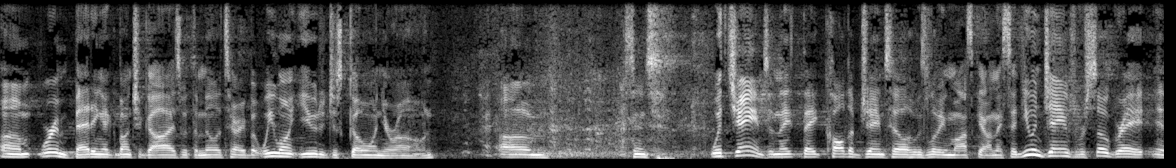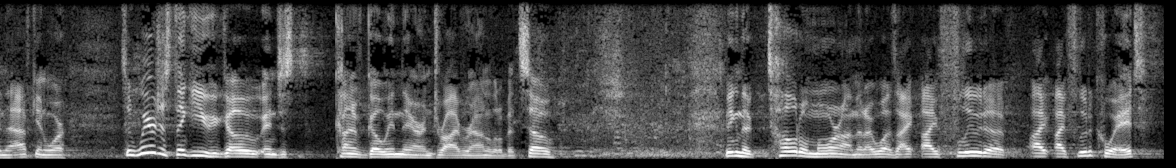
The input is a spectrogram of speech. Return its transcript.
um, we're embedding a bunch of guys with the military, but we want you to just go on your own. Um, since with James, and they, they called up James Hill, who was living in Moscow, and they said, You and James were so great in the Afghan war. So we were just thinking you could go and just kind of go in there and drive around a little bit. So being the total moron that I was, I, I flew to I, I, flew to Kuwait,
